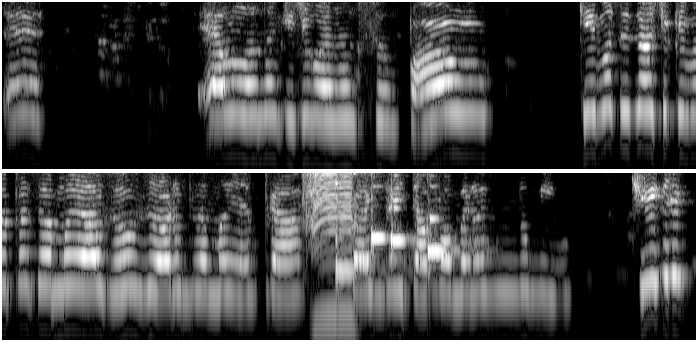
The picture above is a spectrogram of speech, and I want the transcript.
É, é a Luana aqui de Guarani São Paulo. que vocês acham que vai passar amanhã às 11 horas da manhã para enfrentar o Palmeiras no domingo? Tigre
